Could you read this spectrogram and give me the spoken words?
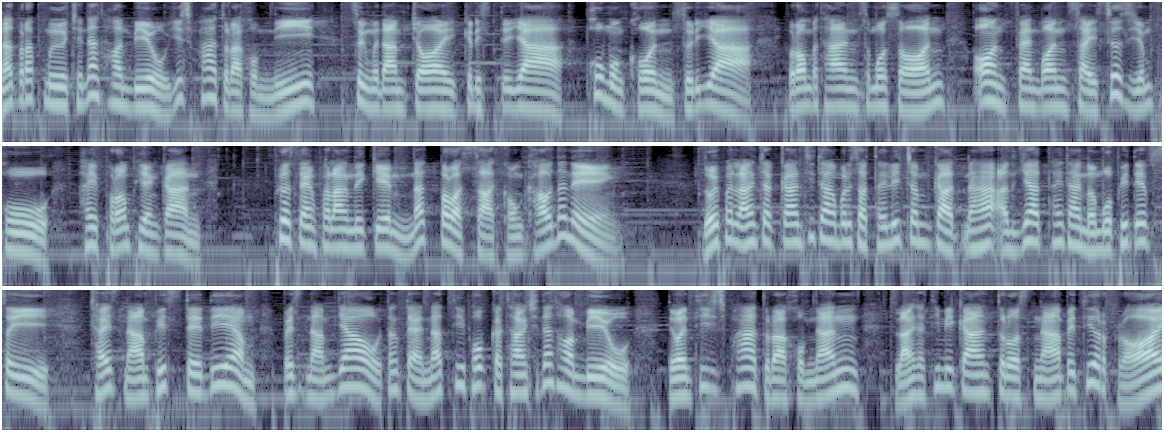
นัดรับมือชนะทอนบิล 25 ตุลาคมนี้ ซึ่งมาดามจอย กฤษตยา ผู้มงคล สุริยา รองประธานสโมสร อ้อนแฟนบอลใส่เสื้อสีชมพู ให้พร้อมเพียงกัน เพื่อแสดงพลังในเกมนัดประวัติศาสตร์ของเขานั่นเอง โดยภายหลังจากการที่ทางบริษัทไทยลิสจำกัดนะฮะอนุญาตให้ทางหนองบัวพิษ FC ใช้สนามพิษสเตเดียม เป็นสนามเย้าตั้งแต่นัดที่พบกับทางชนะทอนบิลในวันที่ 25 ตุลาคมนั้น หลังจากที่มีการตรวจสนามเป็นที่เรียบร้อย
